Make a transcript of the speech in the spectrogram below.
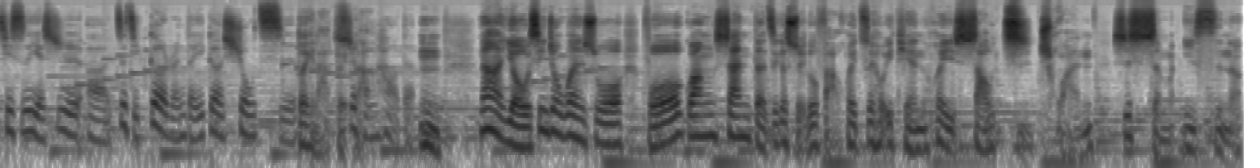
其实也是呃自己个人的一个修辞。对啦，对啦，是很好的。嗯，那有信众问说，佛光山的这个水陆法会最后一天会烧纸船是什么？意思呢？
